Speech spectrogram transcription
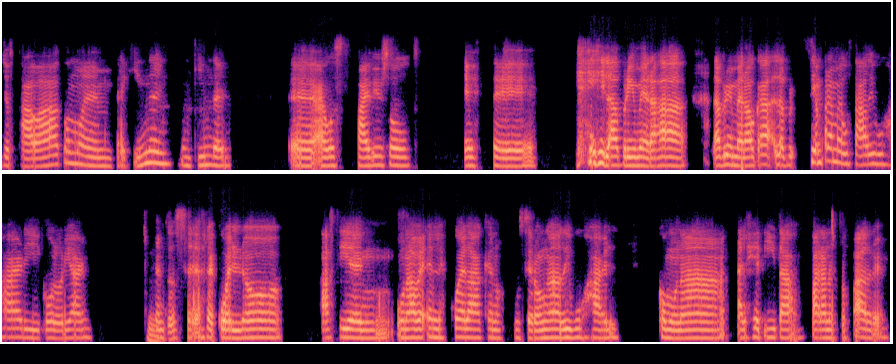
yo estaba como en pre-kinder, en kinder. Eh, I was five years old. Este, y la primera, la primera, siempre me gustaba dibujar y colorear. Mm. Entonces recuerdo así en una vez en la escuela que nos pusieron a dibujar como una tarjetita para nuestros padres.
